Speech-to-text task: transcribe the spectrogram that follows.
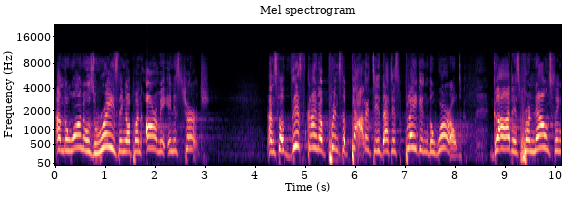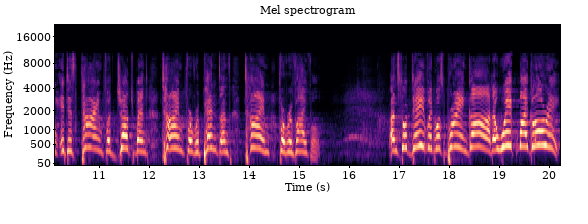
and the one who's raising up an army in his church. And so, this kind of principality that is plaguing the world God is pronouncing it is time for judgment, time for repentance, time for revival. And so David was praying, God, awake my glory.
